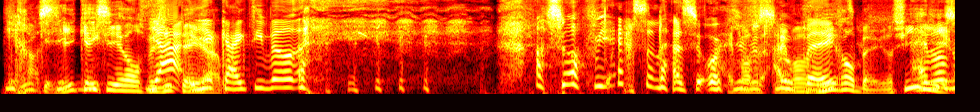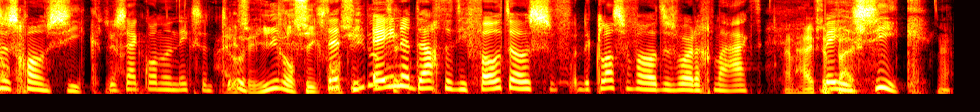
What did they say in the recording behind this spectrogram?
Die Hier- gast, hier die- keek die- hij als fysiek Ja, hier kijkt hij wel... Alsof hij echt zijn laatste Hij oortje was, hij versnoept was heeft. hier al bij. Dat zie je Hij was al. dus gewoon ziek. Dus hij kon er niks aan Hij doen. is er hier al ziek van. Zie die je dat? ene dag dat die foto's, de klassenfoto's worden gemaakt, En hij heeft ben je ziek. Ja.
